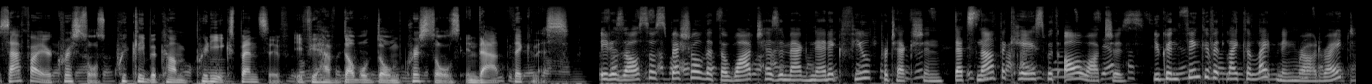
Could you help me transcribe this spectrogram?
sapphire crystals quickly become pretty expensive if you have double domed crystals in that thickness. It is also special that the watch has a magnetic field protection. That's not the case with all watches. You can think of it like a lightning rod, right?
